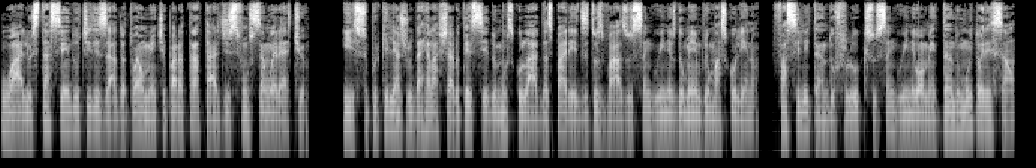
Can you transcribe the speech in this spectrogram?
O alho está sendo utilizado atualmente para tratar disfunção erétil. Isso porque ele ajuda a relaxar o tecido muscular das paredes dos vasos sanguíneos do membro masculino, facilitando o fluxo sanguíneo e aumentando muito a ereção.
